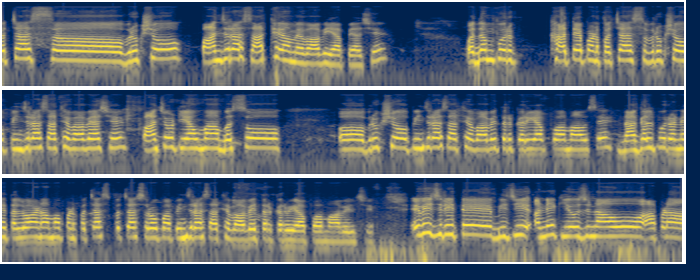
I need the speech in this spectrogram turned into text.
પચાસ વૃક્ષો પાંજરા સાથે અમે વાવી આપ્યા છે. પદમપુર ખાતે પણ પચાસ વૃક્ષો પિંજરા સાથે વાવ્યા છે. પાંચોટિયામાં બસો વૃક્ષો પિંજરા સાથે વાવેતર કરી આપવામાં આવશે. નાગલપુર અને તલવાણામાં પણ પચાસ પચાસ રોપા પિંજરા સાથે વાવેતર કરી આપવામાં આવેલ છે. એવી જ રીતે બીજી અનેક યોજનાઓ આપણા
